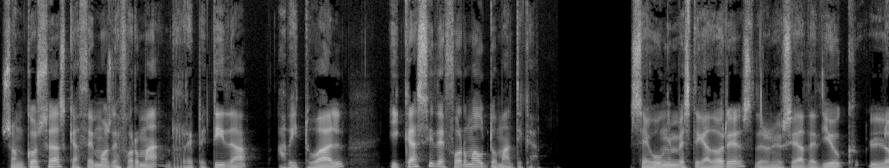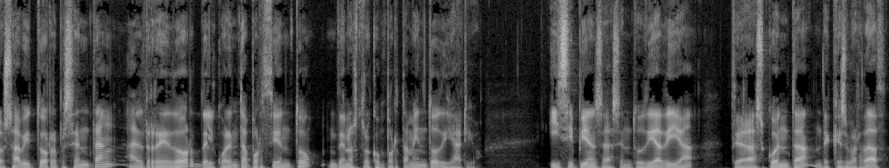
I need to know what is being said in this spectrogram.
Son cosas que hacemos de forma repetida, habitual y casi de forma automática. Según investigadores de la Universidad de Duke, los hábitos representan alrededor del 40% de nuestro comportamiento diario. Y si piensas en tu día a día, te darás cuenta de que es verdad,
